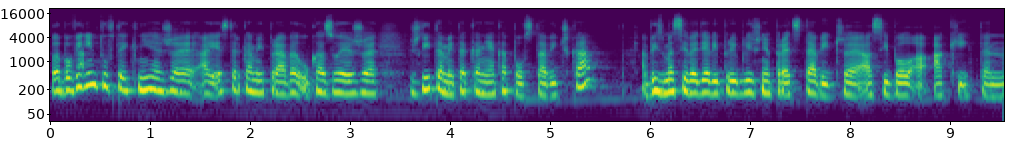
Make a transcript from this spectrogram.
Lebo vidím tu v tej knihe, že aj Esterka mi práve ukazuje, že vždy tam je taká nejaká postavička, aby sme si vedeli približne predstaviť, že asi bol a aký ten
